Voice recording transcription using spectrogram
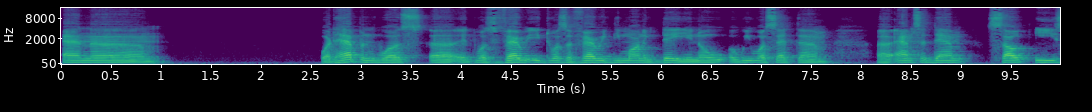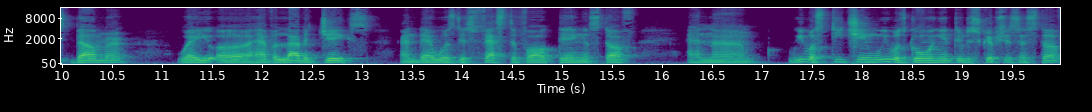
And um, what happened was uh, it was very it was a very demonic day. You know, we was at um, uh, Amsterdam southeast Bijlmer, where you uh, have a lot of jigs, and there was this festival thing and stuff. And um, we was teaching, we was going into the scriptures and stuff.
